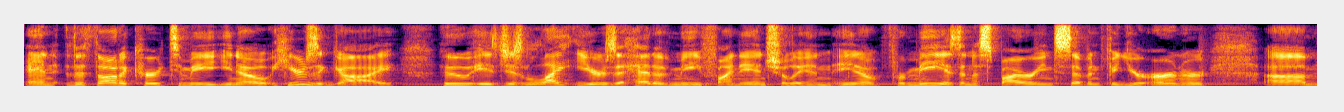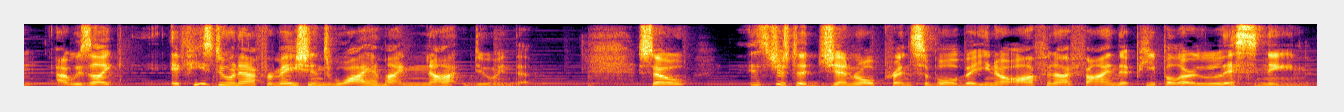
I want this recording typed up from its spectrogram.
and the thought occurred to me, you know, here's a guy who is just light years ahead of me financially, and you know, for me as an aspiring seven figure earner. Um, I was like, if he's doing affirmations, why am I not doing them? So it's just a general principle, but you know, often I find that people are listening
